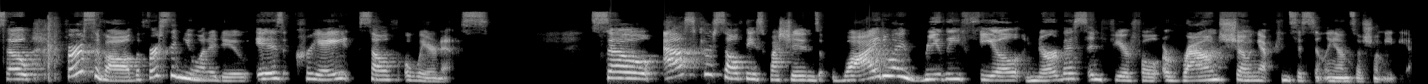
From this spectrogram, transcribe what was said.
So, first of all, the first thing you want to do is create self awareness. So, ask yourself these questions Why do I really feel nervous and fearful around showing up consistently on social media?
